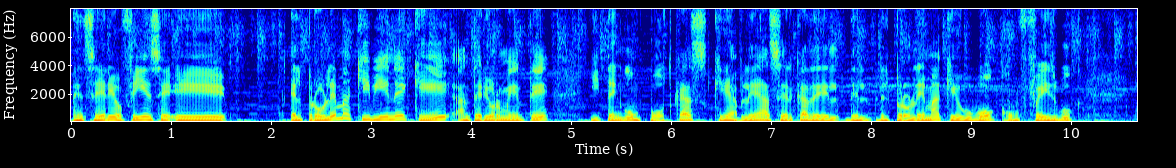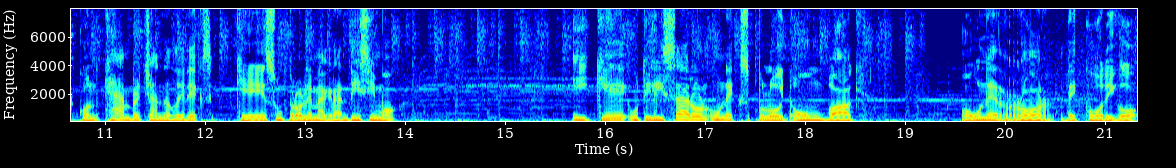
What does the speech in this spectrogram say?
En serio, fíjense, eh, el problema aquí viene que anteriormente, y tengo un podcast que hablé acerca del, del problema que hubo con Facebook, con Cambridge Analytics, que es un problema grandísimo, y que utilizaron un exploit o un bug o un error de código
